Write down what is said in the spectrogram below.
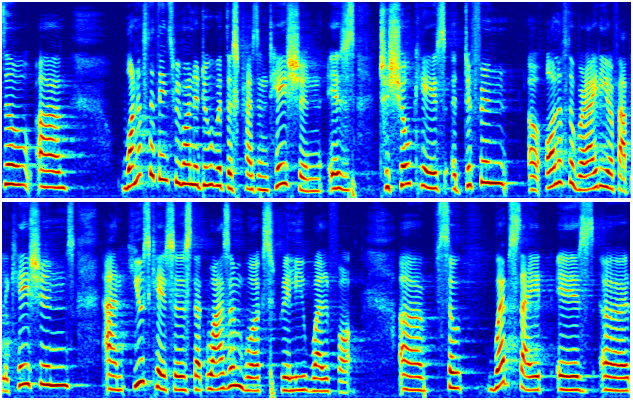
So um, one of the things we want to do with this presentation is to showcase a different, uh, all of the variety of applications and use cases that WASM works really well for. Uh, so Websight is a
